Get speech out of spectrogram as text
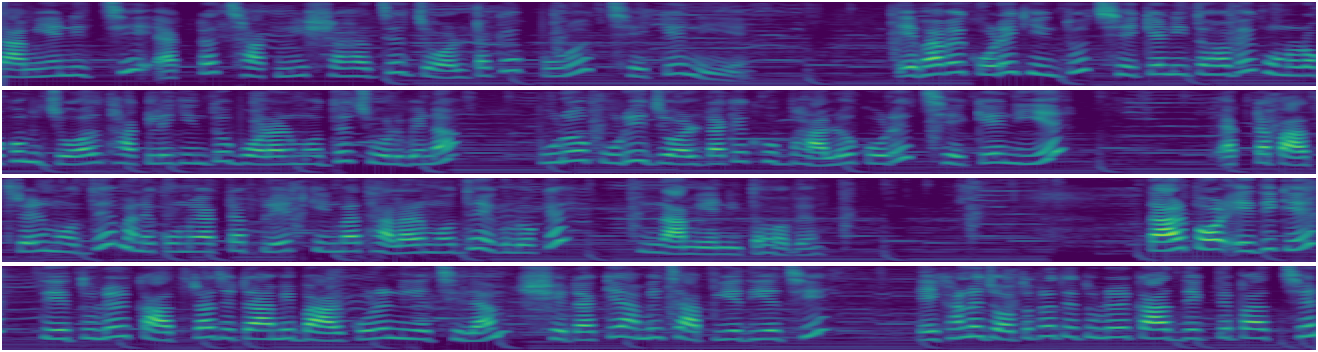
নামিয়ে নিচ্ছি একটা ছাকনির সাহায্যে জলটাকে পুরো ছেঁকে নিয়ে। এভাবে করে কিন্তু ছেঁকে নিতে হবে, কোনো রকম জল থাকলে কিন্তু বড়ার মধ্যে চলবে না। পুরোপুরি জলটাকে খুব ভালো করে ছেঁকে নিয়ে একটা পাত্রের মধ্যে মানে কোনো একটা প্লেট কিংবা থালার মধ্যে এগুলোকে নামিয়ে নিতে হবে। তারপর এদিকে তেঁতুলের কাতটা যেটা আমি বার করে নিয়েছিলাম, সেটাকে আমি চাপিয়ে দিয়েছি। এখানে যতটা তেঁতুলের কাত দেখতে পাচ্ছেন,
